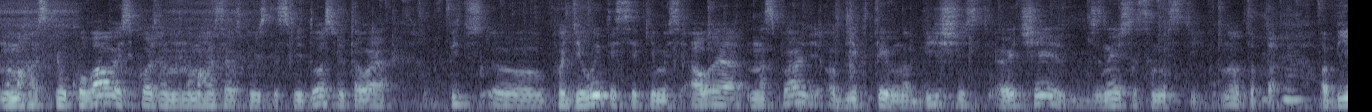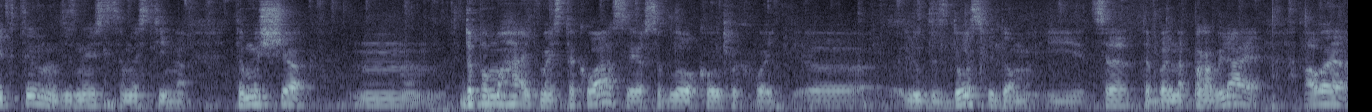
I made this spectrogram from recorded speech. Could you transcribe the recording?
намагався спілкуватись, кожен намагався розповісти свій досвід, але під, е, поділитися якимось, але насправді об'єктивно більшість речей дізнаєшся самостійно. Ну тобто об'єктивно дізнаєшся самостійно. Тому що м, допомагають майстер-класи, особливо коли приходять е, люди з досвідом, і це тебе направляє. Але е,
